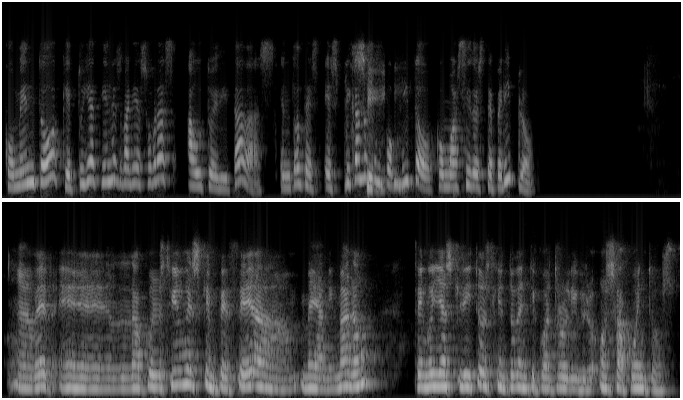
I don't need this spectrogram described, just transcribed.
comento que tú ya tienes varias obras autoeditadas. Entonces, explícanos un poquito cómo ha sido este periplo. A ver, eh, la cuestión es que empecé a, me animaron, tengo ya escritos 124 libros, o sea, cuentos.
